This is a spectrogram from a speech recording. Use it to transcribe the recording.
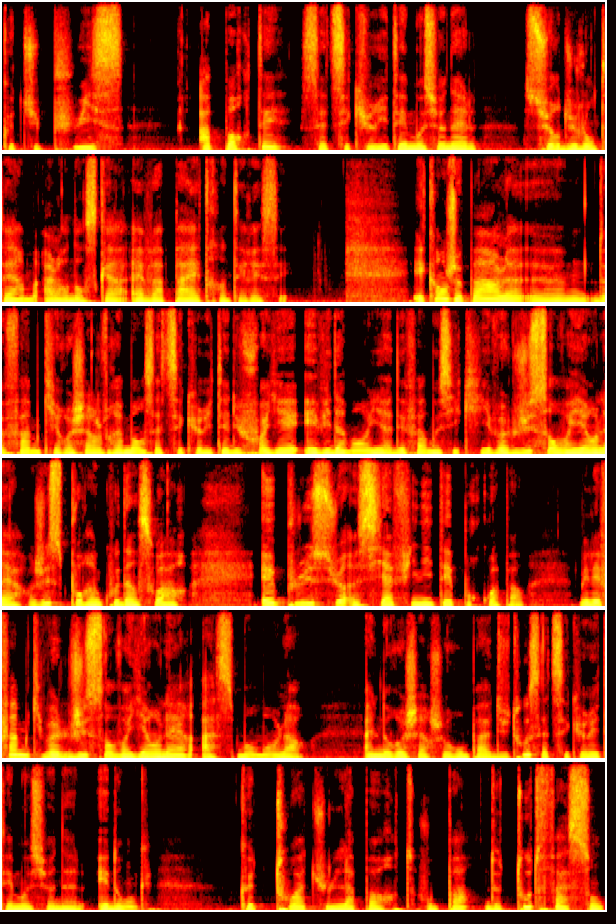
que tu puisses apporter cette sécurité émotionnelle sur du long terme, alors dans ce cas, elle va pas être intéressée. Et quand je parle euh, de femmes qui recherchent vraiment cette sécurité du foyer, évidemment, il y a des femmes aussi qui veulent juste s'envoyer en l'air, juste pour un coup d'un soir, et plus sur si affinité, pourquoi pas. Mais les femmes qui veulent juste s'envoyer en l'air, à ce moment-là, elles ne rechercheront pas du tout cette sécurité émotionnelle. Et donc, que toi tu l'apportes ou pas, de toute façon,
